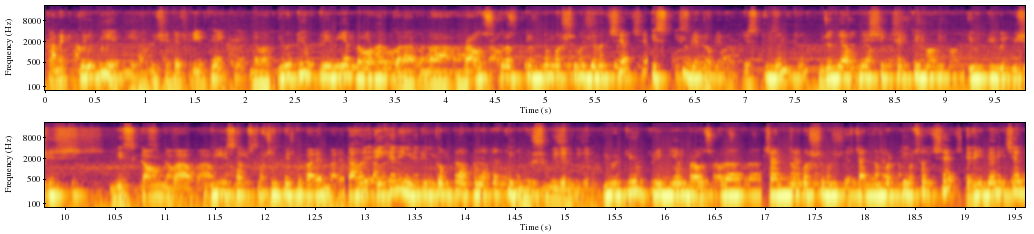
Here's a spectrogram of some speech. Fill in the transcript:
কানেক্ট করে দিয়ে আপনি সেটা ফ্রিতে ব্যবহার ইউটিউব প্রিমিয়াম ব্যবহার করার বা ব্রাউজ করার তিন নম্বর সুবিধা হচ্ছে স্টুডেন্ট স্টুডেন্ট যদি আপনি শিক্ষার্থী হন ইউটিউবের বিশেষ ডিসকাউন্ট বা ফ্রি সাবস্ক্রিপশন পেতে পারেন। তাহলে এখানে ইউটিউব কোম্পানি আপনাকে একটা কি দিবে সুবিধা দিবে? ইউটিউব প্রিমিয়াম ব্রাউজ করার চার নম্বর সুবিধা চার নম্বর টিপস হচ্ছে রিভেনশন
